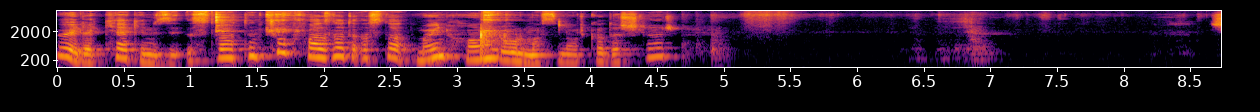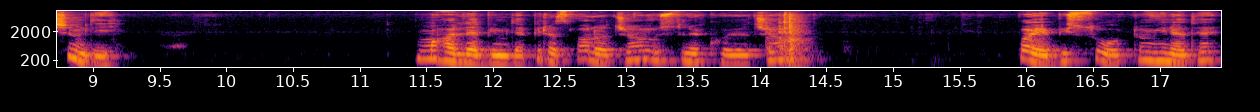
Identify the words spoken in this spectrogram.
Böyle kekinizi ıslatın. Çok fazla da ıslatmayın. Hamur olmasın arkadaşlar. Şimdi muhallebimde biraz alacağım. Üstüne koyacağım. Bayağı bir soğuttum. Yine de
